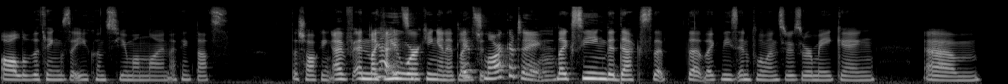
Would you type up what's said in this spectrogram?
all of the things that you consume online. I think that's the shocking i've and like Yeah, you working in it like it's marketing. like seeing the decks that that like these influencers were making um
